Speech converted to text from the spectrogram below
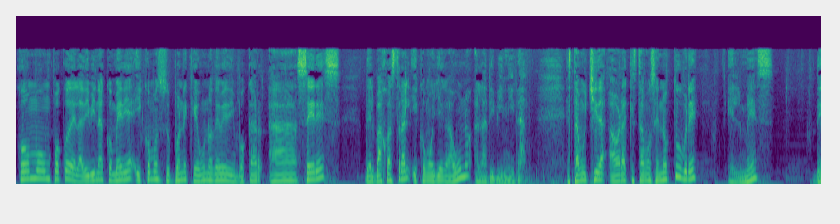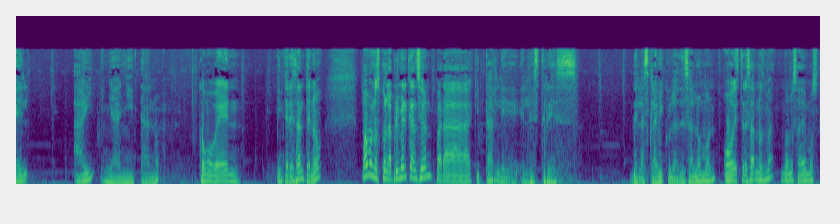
como un poco de la Divina Comedia y cómo se supone que uno debe de invocar a seres del bajo astral y cómo llega uno a la divinidad. Está muy chida ahora que estamos en octubre, el mes del ay ñañita, ¿no? Como ven, interesante, ¿no? Vámonos con la primera canción para quitarle el estrés de las clavículas de Salomón o estresarnos más, no lo sabemos.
